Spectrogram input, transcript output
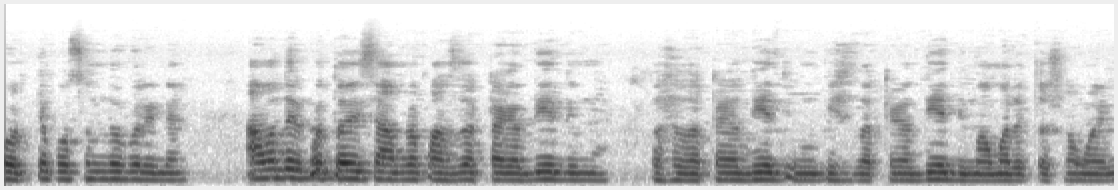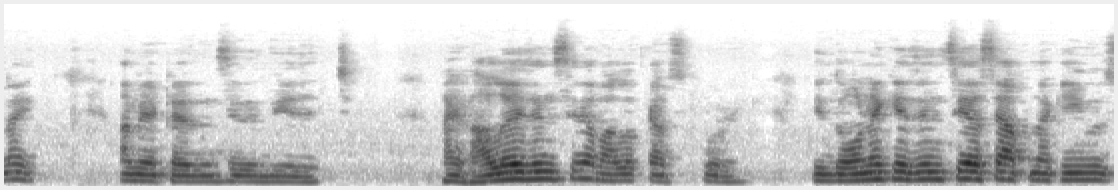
করতে পছন্দ করি না। আমাদের কথা হয়েছে আমরা পাঁচ হাজার টাকা দিয়ে দিব দশ হাজার টাকা দিয়ে দিব বিশ হাজার টাকা দিয়ে দিব আমার তো সময় নাই, আমি একটা এজেন্সিতে দিয়ে যাচ্ছি। ভাই, ভালো এজেন্সিরা ভালো কাজ করে, কিন্তু অনেক এজেন্সি আছে আপনাকে ইউজ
